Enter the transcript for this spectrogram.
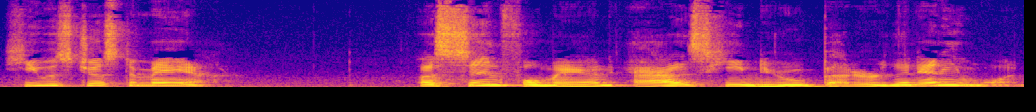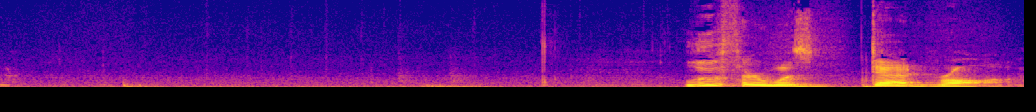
he was just a man, a sinful man as he knew better than anyone. Luther was dead wrong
